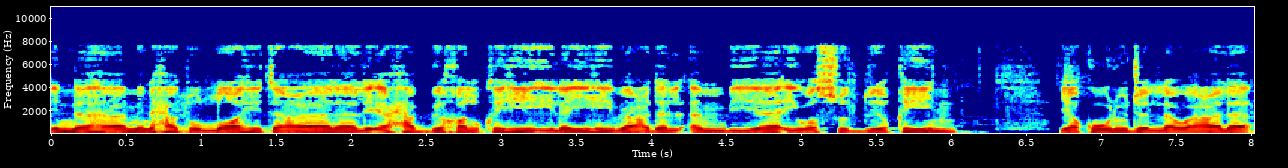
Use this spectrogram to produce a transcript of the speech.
إنها منحة الله تعالى لأحب خلقه إليه بعد الأنبياء والصديقين. يقول جل وعلا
